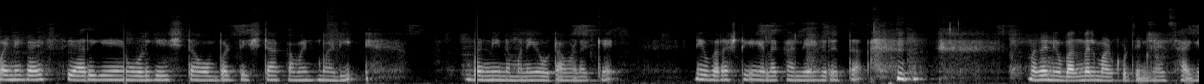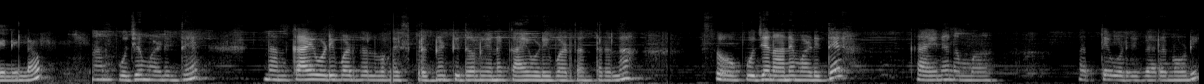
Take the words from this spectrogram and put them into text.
ಬನ್ನಿ ಗಾಯ್ಸ್ ಯಾರಿಗೆ ಹೋಳಿಗೆ ಇಷ್ಟ ಒಬ್ಬಟ್ಟು ಇಷ್ಟ ಕಮೆಂಟ್ ಮಾಡಿ. ಬನ್ನಿ ನಮ್ಮ ಮನೆಗೆ ಊಟ ಮಾಡೋಕ್ಕೆ. ನೀವು ಬರೋಷ್ಟಿಗೆ ಎಲ್ಲ ಖಾಲಿಯಾಗಿರುತ್ತೆ ಮತ್ತು ನೀವು ಬಂದಮೇಲೆ ಮಾಡ್ಕೊಡ್ತೀನಿ ಗಾಯ್ಸ್ ಹಾಗೇನಿಲ್ಲ. ನಾನು ಪೂಜೆ ಮಾಡಿದ್ದೆ. ನಾನು ಕಾಯಿ ಹೊಡಿಬಾರ್ದಲ್ವ ಗಾಯ್ಸ್ ಪ್ರೆಗ್ನೆಂಟ್ ಇದ್ದವ್ರು ಏನೋ ಕಾಯಿ ಹೊಡಿಬಾರ್ದು ಅಂತಾರಲ್ಲ. ಸೊ ಪೂಜೆ ನಾನೇ ಮಾಡಿದ್ದೆ. ಕಾಯಿನ ನಮ್ಮ ಅತ್ತೆ ಹೊಡೆದಿದ್ದಾರೆ ನೋಡಿ.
